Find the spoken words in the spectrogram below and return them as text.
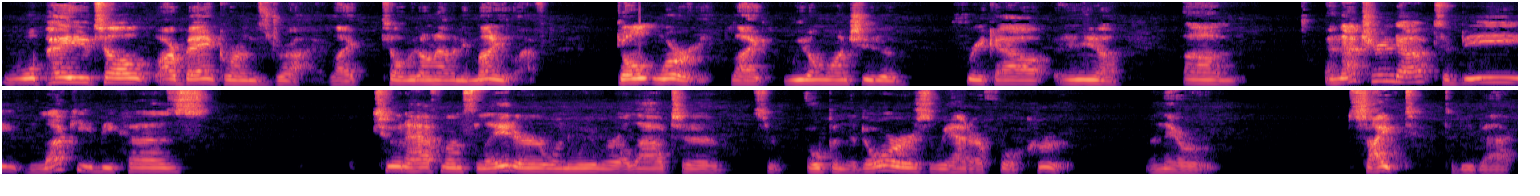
We'll pay you till our bank runs dry, like till we don't have any money left. Don't worry. Like, we don't want you to freak out. And, you know, um, and that turned out to be lucky because two and a half months later, when we were allowed to, to open the doors, we had our full crew. And they were psyched to be back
